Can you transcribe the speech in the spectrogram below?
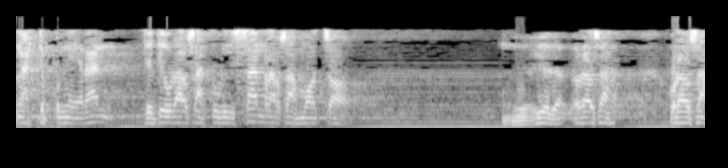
ngadep pangeran jadi ora usah tulisan ora usah maca iya iya ora usah ora usah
